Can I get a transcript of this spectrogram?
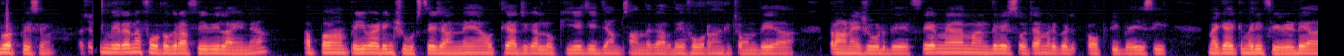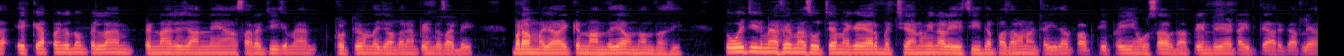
ਗੁਰਪ੍ਰੀਤ ਸਿੰਘ ਮੇਰਾ ਨਾ ਫੋਟੋਗ੍ਰਾਫੀ ਦੀ ਲਾਈਨ ਆ। ਆਪਾਂ ਪ੍ਰੀ ਵੈਡਿੰਗ ਸ਼ੂਟਸ ਤੇ ਜਾਂਦੇ ਆ। ਉੱਥੇ ਅੱਜ ਕੱਲ ਲੋਕੀ ਇਹ ਚੀਜ਼ਾਂ ਪਸੰਦ ਕਰਦੇ ਫੋਟੋਆਂ ਖਿਚਾਉਂਦੇ ਆ ਪੁਰਾਣੇ ਸ਼ੂਟ ਦੇ। ਫਿਰ ਮੈਂ ਮਨ ਦੇ ਵਿੱਚ ਸੋਚਿਆ ਮੇਰੇ ਕੋਲ ਪ੍ਰੋਪਰਟੀ ਪਈ ਸੀ। ਮੈਂ ਕਿਹਾ ਇੱਕ ਮੇਰੀ ਫੀਲਡ ਆ। ਇੱਕ ਆਪਾਂ ਜਦੋਂ ਪਹਿਲਾਂ ਪਿੰਡਾਂ 'ਚ ਜਾਂਦੇ ਆ ਸਾਰਾ ਚੀਜ਼ ਮੈਂ ਛੋਟੇ ਹੁੰਦੇ ਜਾਂਦਾ ਰਿਹਾ ਪਿੰਡ ਸਾਡੇ। ਬੜਾ ਮਜ਼ਾ ਇੱਕ ਆਨੰਦ ਜਿਹਾ ਆਉਂਦਾ ਹੁੰਦਾ ਸੀ। ਤੇ ਉਹ ਚੀਜ਼ ਮੈਂ ਫਿਰ ਮੈਂ ਸੋਚਿਆ, ਮੈਂ ਕਿਹਾ ਯਾਰ ਬੱਚਿਆਂ ਨੂੰ ਵੀ ਨਾਲ ਇਸ ਚੀਜ਼ ਦਾ ਪਤਾ ਹੋਣਾ ਚਾਹੀਦਾ ਪ੍ਰਾਪਰਟੀ ਪਈ ਉਸ ਹਿਸਾਬ ਦਾ ਪਿੰਡ ਜਿਹਾ ਟਾਈਪ ਤਿਆਰ ਕਰ ਲਿਆ।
